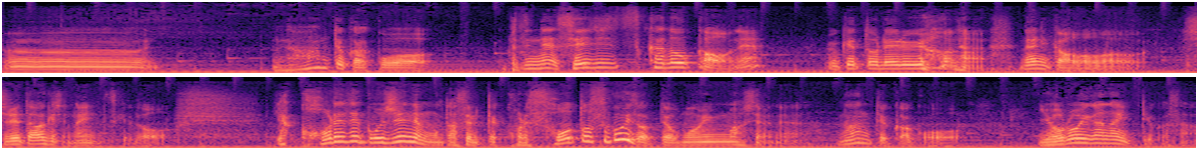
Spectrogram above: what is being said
うーんなんていうかこう別にね誠実かどうかをね受け取れるような 何かを知れたわけじゃないんですけどいやこれで50年持たせるってこれ相当すごいぞって思いましたよね。なんていうかこう鎧がないっていうかさ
